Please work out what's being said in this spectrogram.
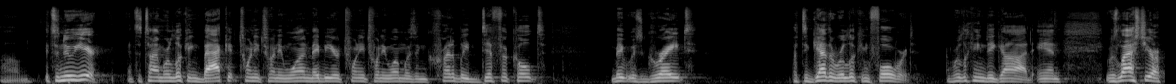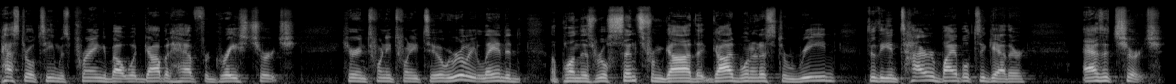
Um, it's a new year. It's a time we're looking back at 2021. Maybe your 2021 was incredibly difficult, maybe it was great, but together we're looking forward and we're looking to God. And it was last year our pastoral team was praying about what God would have for Grace Church here in 2022. We really landed upon this real sense from God that God wanted us to read through the entire Bible together as a church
